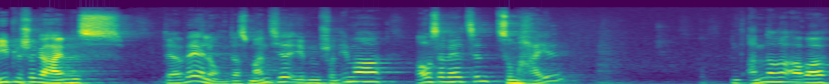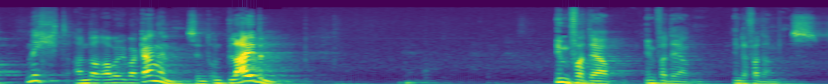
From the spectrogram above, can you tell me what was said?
biblische Geheimnis der Erwählung, dass manche eben schon immer auserwählt sind zum Heil und andere aber nicht, andere aber übergangen sind und bleiben im Verderben, im Verderben, in der Verdammnis.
